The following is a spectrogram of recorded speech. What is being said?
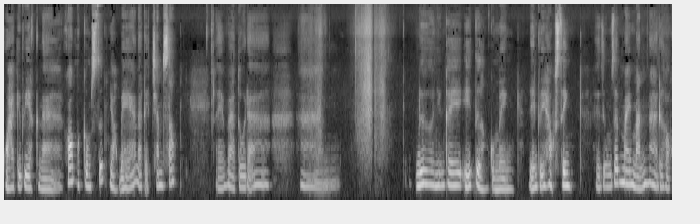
Ngoài cái việc là góp một công sức nhỏ bé là để chăm sóc. Đấy, và tôi đã à, đưa những cái ý tưởng của mình đến với học sinh thì cũng rất may mắn là được học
